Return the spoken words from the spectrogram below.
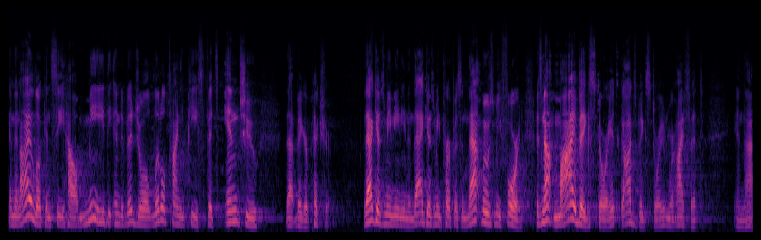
And then I look and see how me, the individual, little tiny piece, fits into that bigger picture. That gives me meaning and that gives me purpose and that moves me forward. It's not my big story, it's God's big story and where I fit in that.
